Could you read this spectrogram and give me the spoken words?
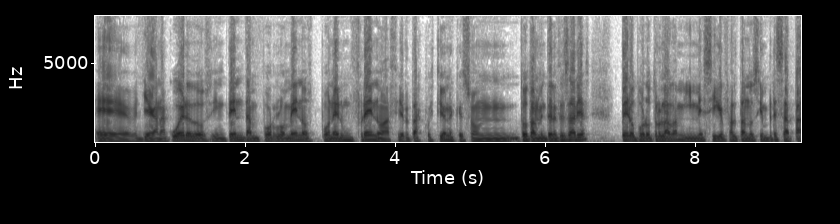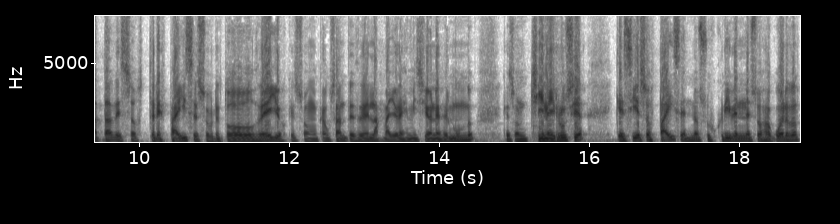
eh, llegan a acuerdos, intentan por lo menos poner un freno a ciertas cuestiones que son totalmente necesarias, pero por otro lado a mí me sigue faltando siempre esa pata de esos tres países, sobre todo dos de ellos que son causantes de las mayores emisiones del mundo, que son China y Rusia, que si esos países no suscriben esos acuerdos,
